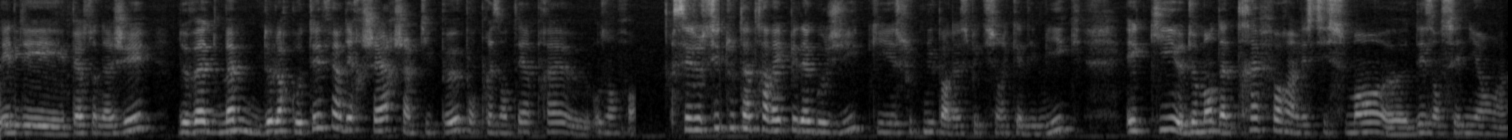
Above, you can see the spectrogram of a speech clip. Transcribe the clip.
et les personnes âgées devaient même de leur côté faire des recherches un petit peu pour présenter après euh, aux enfants. C'est aussi tout un travail pédagogique qui est soutenu par l'inspection académique et qui euh, demande un très fort investissement euh, des enseignants.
